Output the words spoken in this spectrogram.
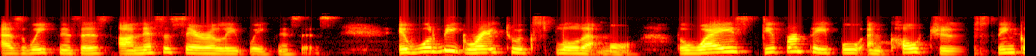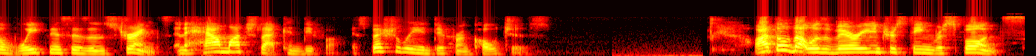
as weaknesses are necessarily weaknesses. It would be great to explore that more. The ways different people and cultures think of weaknesses and strengths and how much that can differ, especially in different cultures. I thought that was a very interesting response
